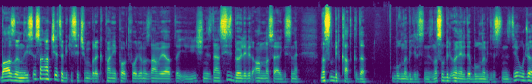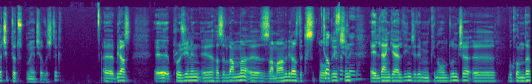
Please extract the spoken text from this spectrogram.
Bazılarında ise sanatçıya tabii ki seçimi bırakıp hani portfolyonuzdan veyahut da işinizden siz böyle bir anma sergisine nasıl bir katkıda bulunabilirsiniz, nasıl bir öneride bulunabilirsiniz diye ucu açık da tutmaya çalıştık. Ee, biraz e, projenin e, hazırlanma e, zamanı biraz da kısıtlı Çok olduğu için kısıtlıydı. elden geldiğince de mümkün olduğunca e, bu konuda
